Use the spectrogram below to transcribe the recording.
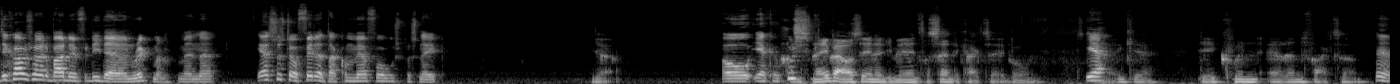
det også være, det bare det, fordi det er Alan Rickman, men øh, jeg synes, det var fedt, at der kom mere fokus på Snape. Ja. Og jeg kan huske, Snape er også en af de mere interessante karakterer i bogen. ja, Ikke, det er ikke kun Alan-faktoren. Ja,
